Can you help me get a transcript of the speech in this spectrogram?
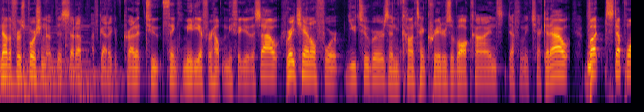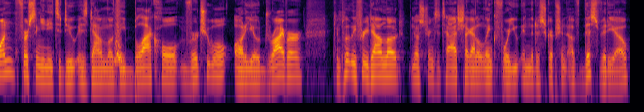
Now, the first portion of this setup, I've got to give credit to Think Media for helping me figure this out. Great channel for YouTubers and content creators of all kinds. Definitely check it out. But step one, first thing you need to do is download the Blackhole Virtual Audio Driver. Completely free download, no strings attached. I got a link for you in the description of this video.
